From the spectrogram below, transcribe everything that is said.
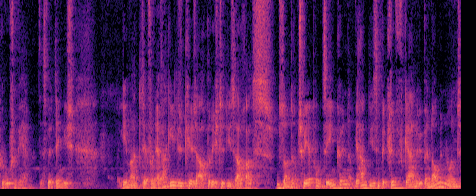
gerufen werden. Das wird, denke ich, jemand, der von der evangelischen Kirche auch berichtet, dies auch als besonderen Schwerpunkt sehen können. Wir haben diesen Begriff gerne übernommen und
